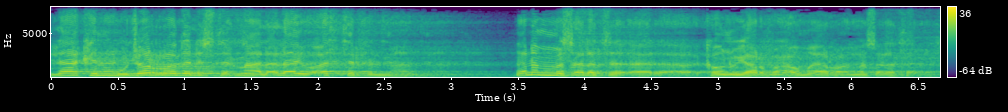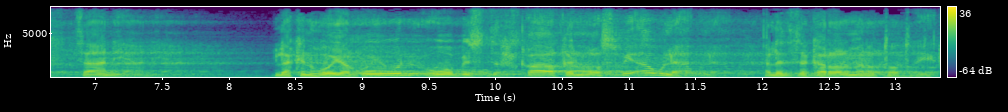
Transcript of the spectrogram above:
لكن مجرد الاستعمال ألا يؤثر في الماء من مسألة كونه يرفع أو ما يرفع المسألة ثانية. لكن هو يقول هو باستحقاق الوصف أولى الذي تكرر منه التطهير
